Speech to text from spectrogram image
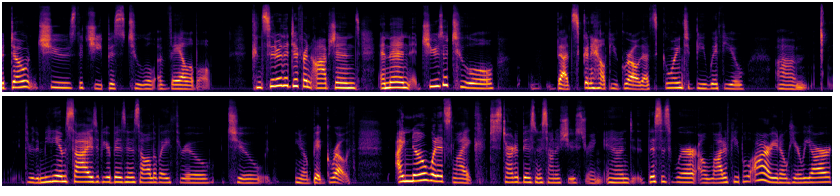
but don't choose the cheapest tool available. Consider the different options and then choose a tool that's going to help you grow, that's going to be with you um, through the medium size of your business all the way through to you know big growth. I know what it's like to start a business on a shoestring. And this is where a lot of people are. You know, here we are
